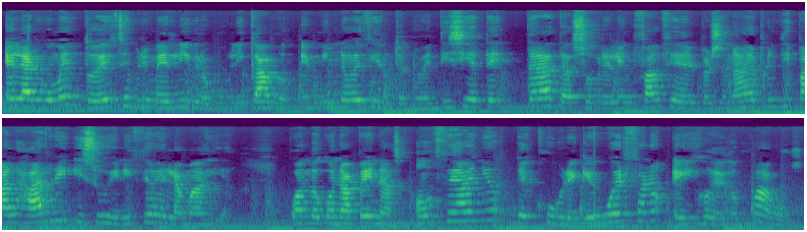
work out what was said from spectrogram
El argumento de este primer libro, publicado en 1997, trata sobre la infancia del personaje principal Harry y sus inicios en la magia, cuando con apenas 11 años descubre que es huérfano e hijo de dos magos.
